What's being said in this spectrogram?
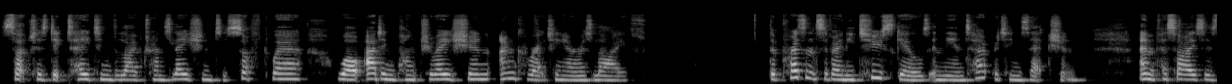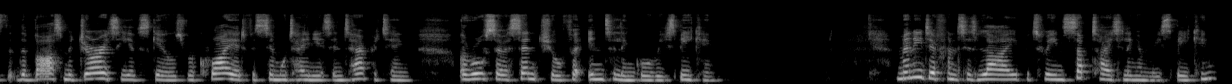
such as dictating the live translation to software while adding punctuation and correcting errors live. The presence of only two skills in the interpreting section emphasises that the vast majority of skills required for simultaneous interpreting are also essential for interlingual respeaking. Many differences lie between subtitling and respeaking,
